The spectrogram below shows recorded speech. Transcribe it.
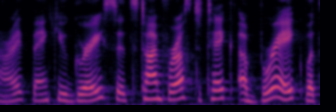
All right, thank you, Grace. It's time for us to take a break, but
